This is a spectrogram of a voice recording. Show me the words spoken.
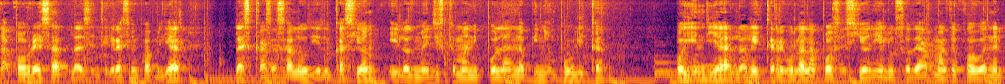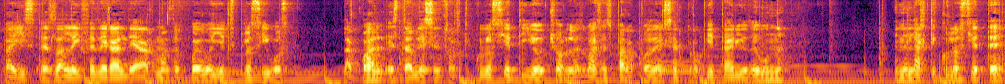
la pobreza, la desintegración familiar, la escasa salud y educación y los medios que manipulan la opinión pública. Hoy en día la ley que regula la posesión y el uso de armas de fuego en el país es la Ley Federal de Armas de Fuego y Explosivos, la cual establece en su artículo 7 y 8 las bases para poder ser propietario de una. En el artículo 7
